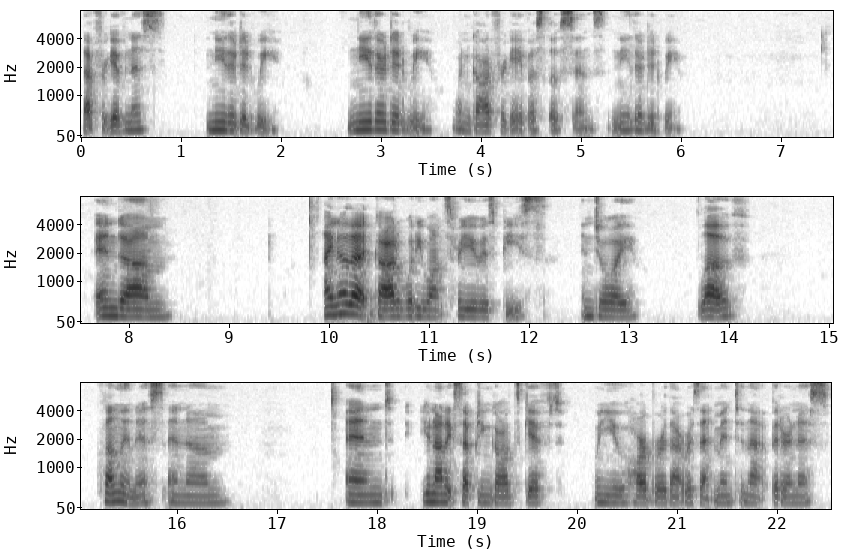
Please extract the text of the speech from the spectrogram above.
that forgiveness, neither did we. Neither did we when God forgave us those sins. Neither did we. And um, I know that God, what He wants for you is peace and joy, love, cleanliness, and um, and you're not accepting God's gift when you harbor that resentment and that bitterness.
